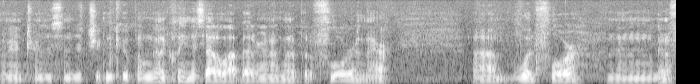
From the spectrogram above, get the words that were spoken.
we're going to turn this into a chicken coop. I'm going to clean this out a lot better and I'm going to put a floor in there. Um, wood floor. And then I'm going to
